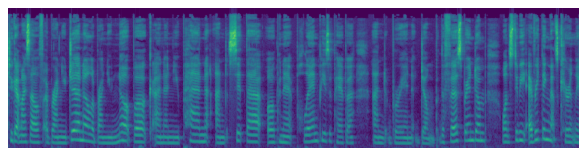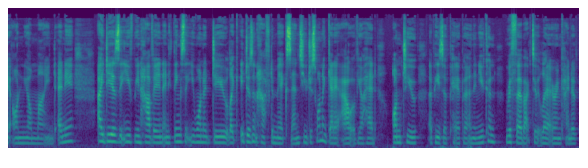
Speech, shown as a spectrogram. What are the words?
to get myself a brand new journal, a brand new notebook, and a new pen, and sit there, open it, plain piece of paper, and brain dump. The first brain dump wants to be everything that's currently on your mind. Any ideas that you've been having, any things that you want to do, like it doesn't have to make sense. You just want to get it out of your head onto a piece of paper, and then you can refer back to it later and kind of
